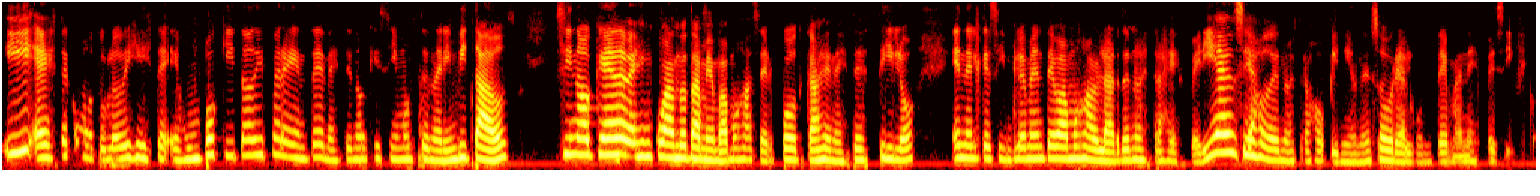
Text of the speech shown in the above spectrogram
Y este, como tú lo dijiste, es un poquito diferente. En este no quisimos tener invitados, sino que de vez en cuando también vamos a hacer podcast en este estilo en el que simplemente vamos a hablar de nuestras experiencias o de nuestras opiniones sobre algún tema en específico.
